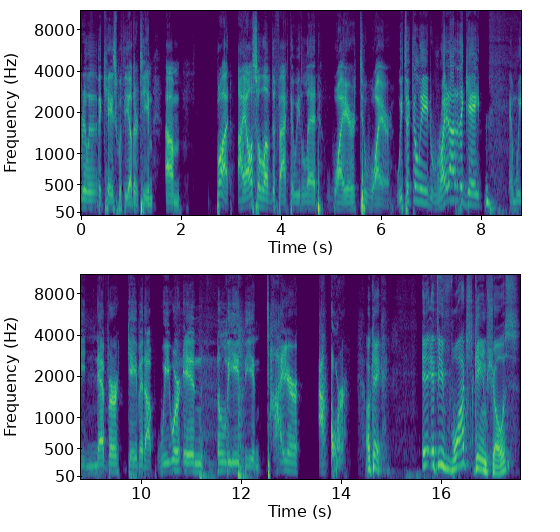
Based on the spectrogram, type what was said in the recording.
really the case with the other team. Um, but I also love the fact that we led wire to wire. We took the lead right out of the gate and we never gave it up. We were in the lead the entire hour. Okay, if you've watched game shows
